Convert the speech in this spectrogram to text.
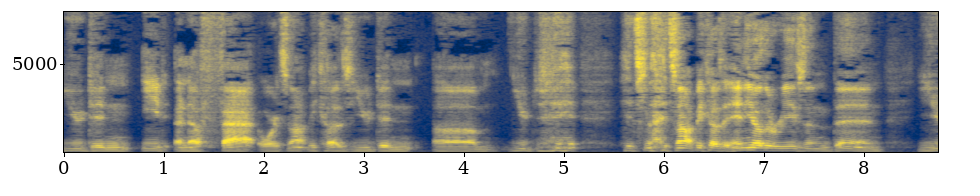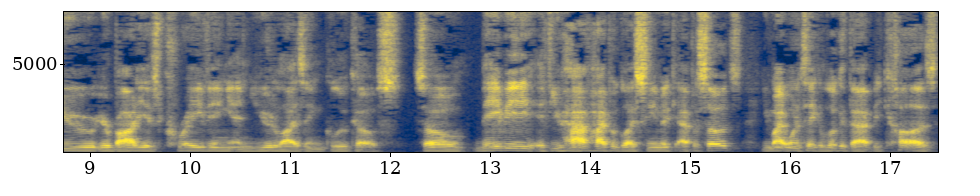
you didn't eat enough fat or it's not because you didn't, um, you, it's, it's not because of any other reason than you your body is craving and utilizing glucose. So maybe if you have hypoglycemic episodes, you might want to take a look at that because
